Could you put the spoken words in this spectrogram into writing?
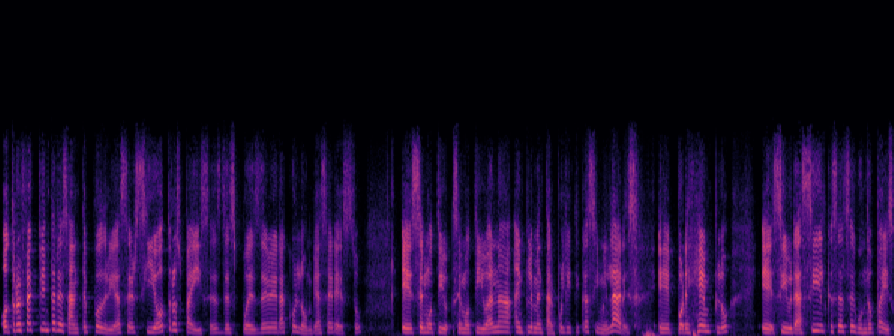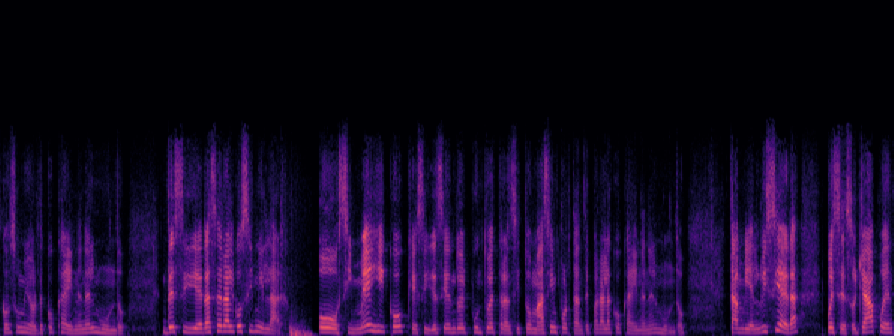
Otro efecto interesante podría ser si otros países, después de ver a Colombia hacer esto, eh, se, motivan a, implementar políticas similares. Eh, por ejemplo, eh, si Brasil, que es el segundo país consumidor de cocaína en el mundo, decidiera hacer algo similar, o si México, que sigue siendo el punto de tránsito más importante para la cocaína en el mundo, también lo hiciera, pues eso ya puede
